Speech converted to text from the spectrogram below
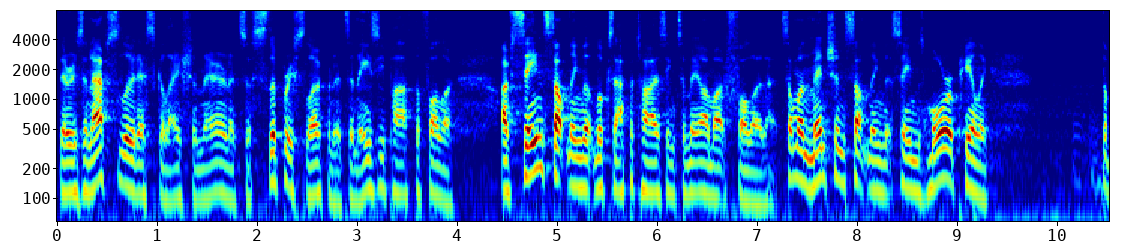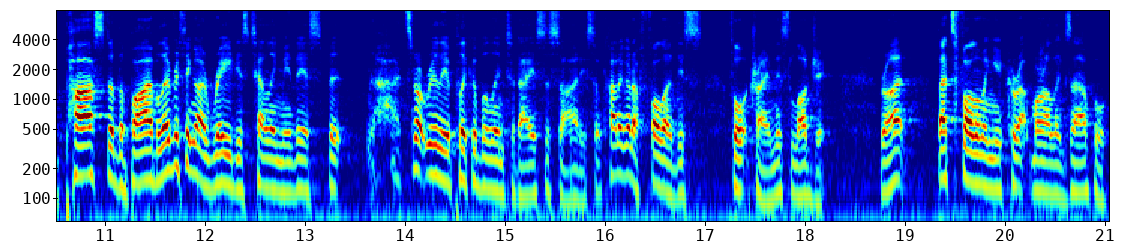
There is an absolute escalation there, and it's a slippery slope, and it's an easy path to follow. I've seen something that looks appetizing to me, I might follow that. Someone mentions something that seems more appealing. The past of the Bible, everything I read is telling me this, but Ah, it's not really applicable in today's society. So I'm kind of going to follow this thought train, this logic, right? That's following your corrupt moral example.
